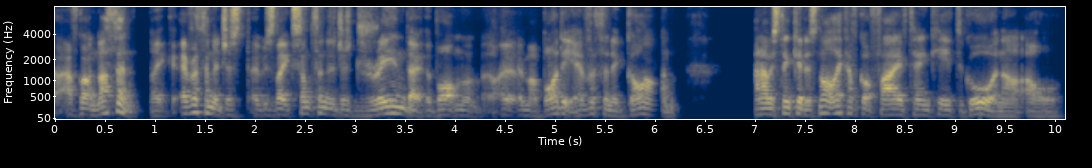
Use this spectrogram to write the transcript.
I've got nothing. Like everything had just it was like something that just drained out the bottom of out my body. Everything had gone, and I was thinking it's not like I've got five, 10k to go, and I'll, I'll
